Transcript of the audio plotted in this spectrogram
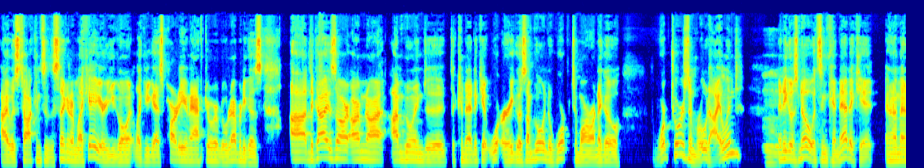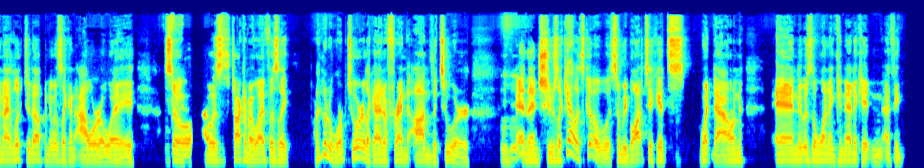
I was talking to the singer. I'm like, "Hey, are you going? Like, you guys partying afterward or whatever?" And he goes, uh, "The guys are. I'm not. I'm going to the Connecticut." War-" Or he goes, "I'm going to Warp tomorrow." And I go, "Warp tours in Rhode Island?" Mhm. And he goes, No, it's in Connecticut. And then I looked it up and it was like an hour away. So I was talking to my wife, I was like, I go to Warp Tour? Like I had a friend on the tour. Mhm. And then she was like, Yeah, let's go. So we bought tickets, went down, and it was the one in Connecticut. And I think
